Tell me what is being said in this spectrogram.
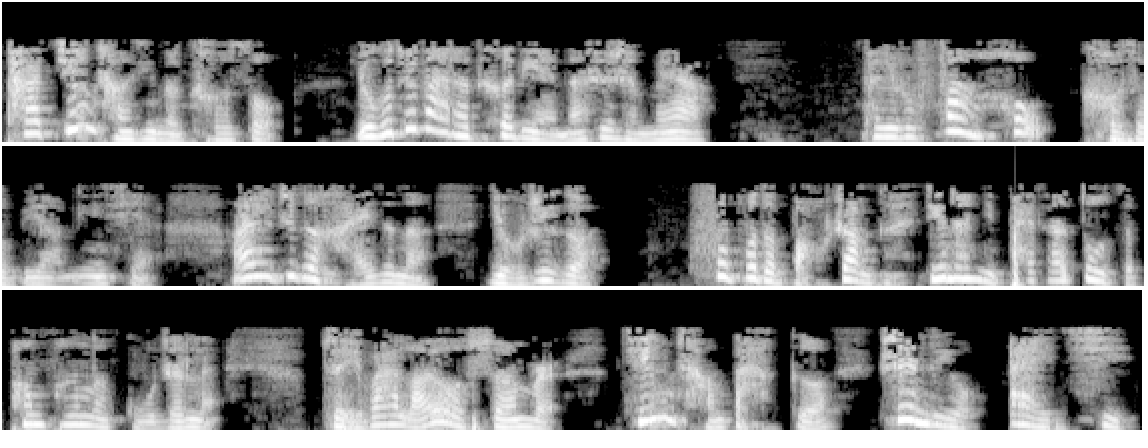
他经常性的咳嗽，有个最大的特点呢是什么呀？他就是饭后咳嗽比较明显。而且这个孩子呢，有这个腹部的饱胀感，经常你拍他肚子，砰砰的鼓着来，嘴巴老有酸味，经常打嗝，甚至有嗳气。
